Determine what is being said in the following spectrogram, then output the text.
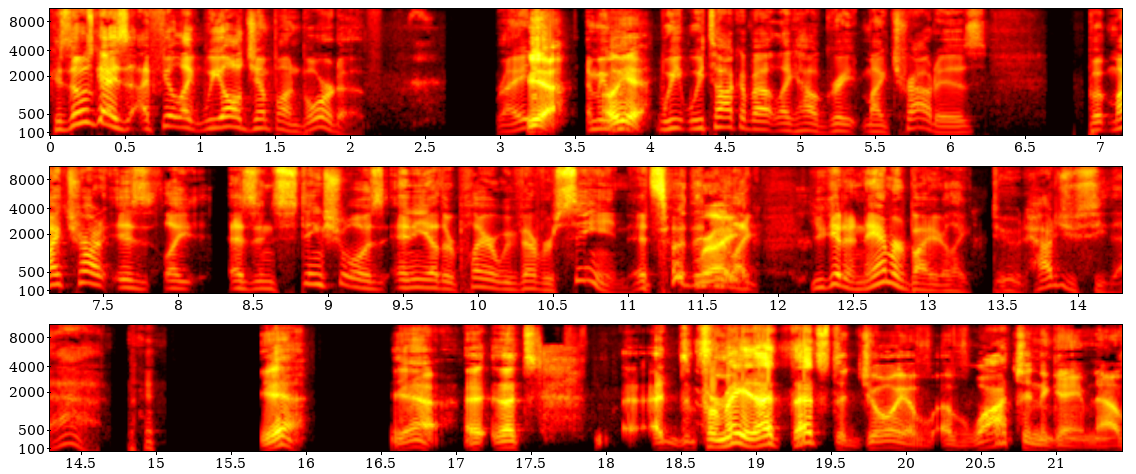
because those guys, I feel like we all jump on board of, right? Yeah. I mean, Oh, we, yeah. we we talk about like how great Mike Trout is, but Mike Trout is like as instinctual as any other player we've ever seen. It's so that Right. like you get enamored by it. You're like, dude, how did you see that? Yeah, yeah. Uh, That's uh, for me. That that's the joy of, of watching the game now.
